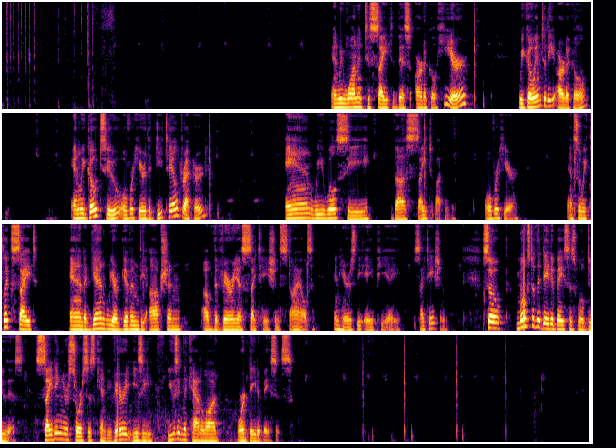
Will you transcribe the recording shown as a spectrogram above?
and we wanted to cite this article here, we go into the article and we go to, over here, the detailed record, and we will see the Cite button over here. And so we click Cite, and again, we are given the option of the various citation styles. And here's the APA citation. So most of the databases will do this. Citing your sources can be very easy using the catalog or databases.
